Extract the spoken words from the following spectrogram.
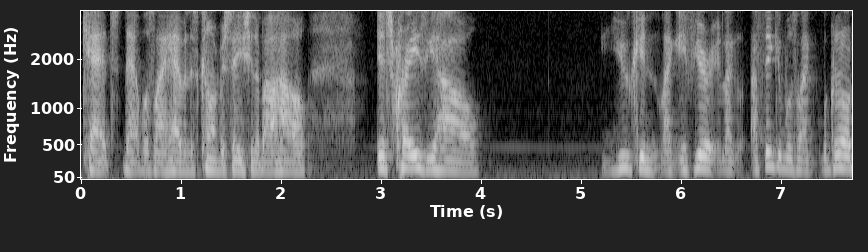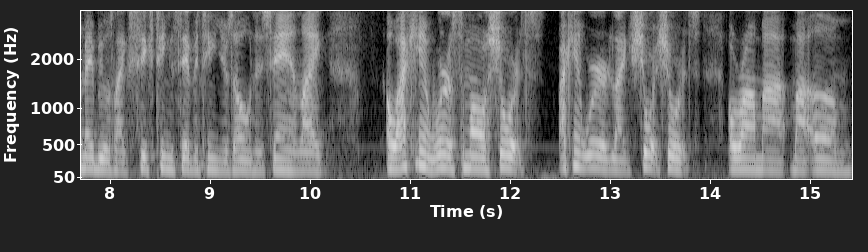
cats that was like having this conversation about how it's crazy how you can like if you're like I think it was like a girl maybe it was like 16 17 years old and saying like oh I can't wear small shorts I can't wear like short shorts around my my um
